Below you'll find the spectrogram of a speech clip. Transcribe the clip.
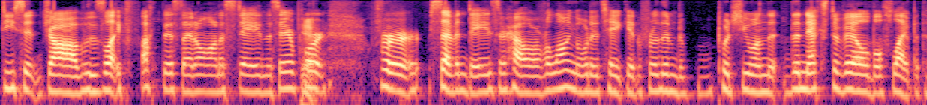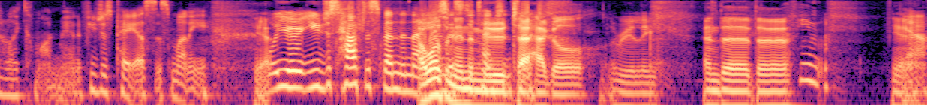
decent job who's like fuck this I don't want to stay in this airport for 7 days or however long it would have taken for them to put you on the, the next available flight but they're like come on man if you just pay us this money Yeah. well you're you just have to spend the night I wasn't this in the mood to haggle really, and the the I mean, yeah. yeah.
